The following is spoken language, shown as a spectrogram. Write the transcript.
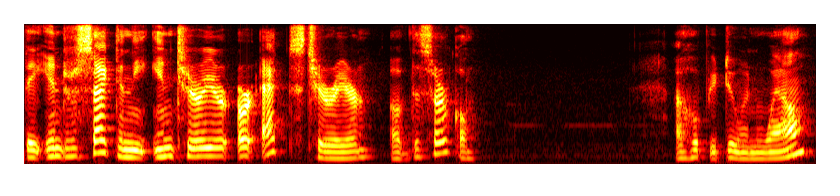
they intersect in the interior or exterior of the circle. I hope you're doing well.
